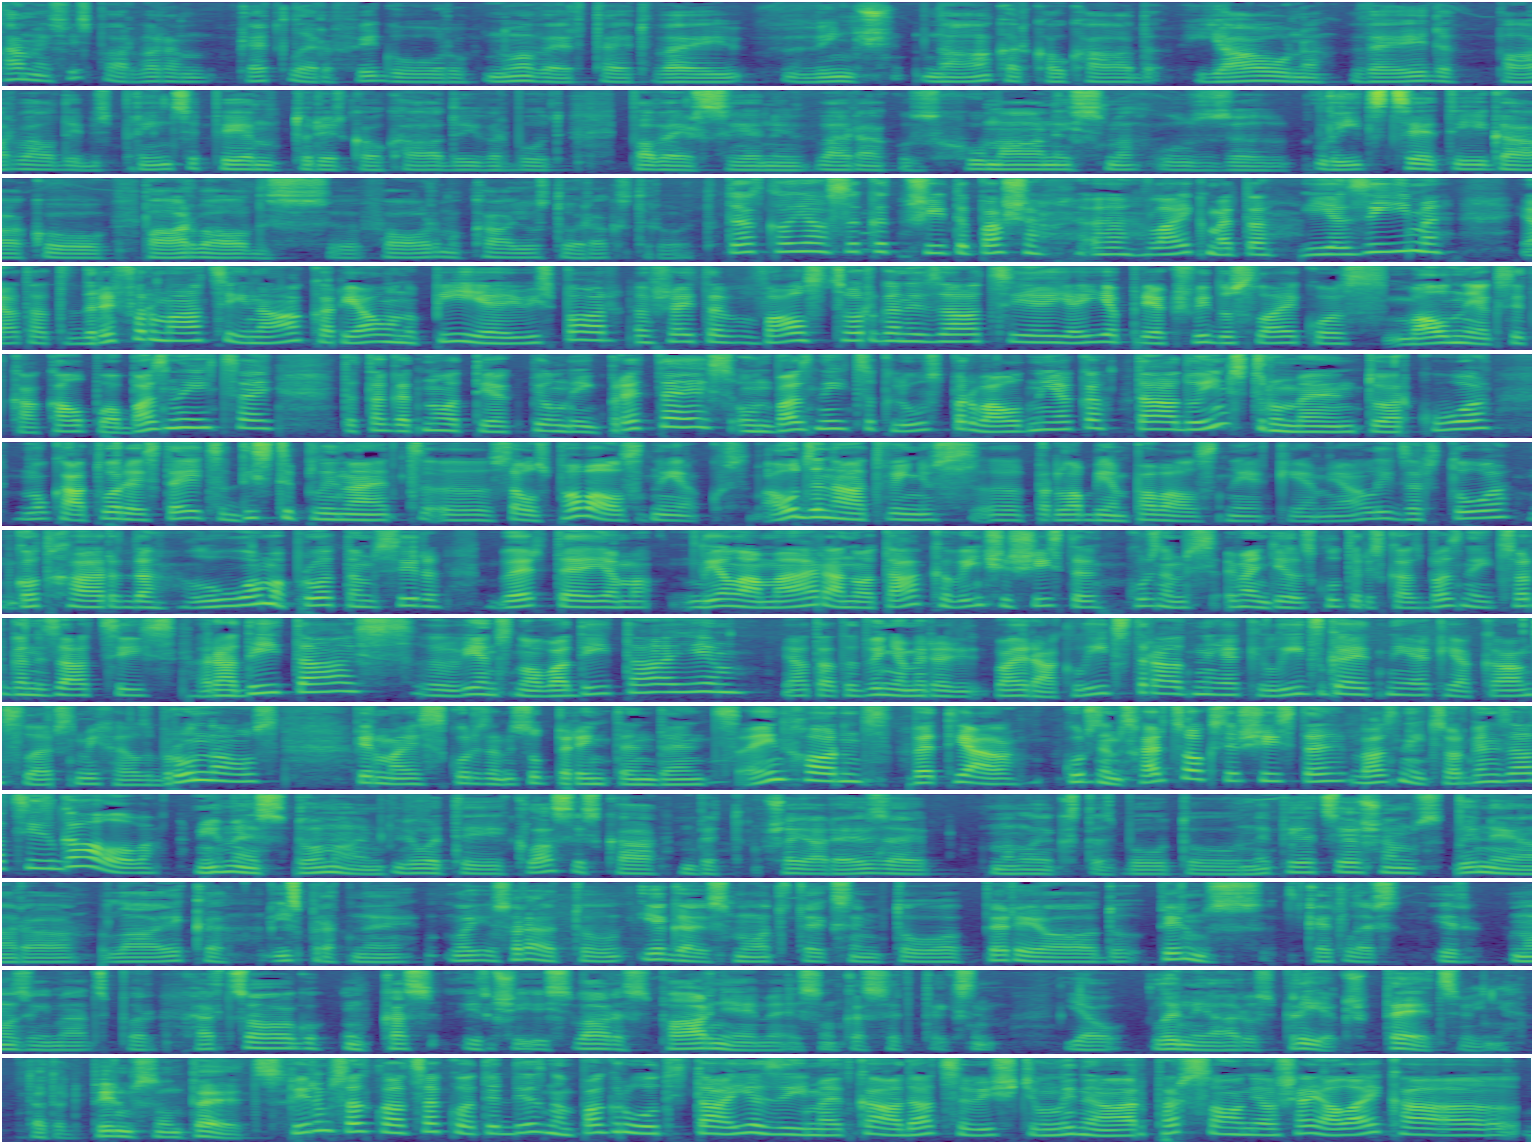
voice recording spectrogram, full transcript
Kā mēs vispār varam Ketlera figūru novērtēt, vai viņš nāk ar kaut kāda jauna veida pārvaldības principiem. Tur ir kaut kādi varbūt pavērsieni vairāk uz humanismu, uz uh, līdzcietīgāku pārvaldes uh, formu, kā jūs to raksturot. Tad atkal jāsaka, šī paša uh, laikmeta iezīme, jā, tā tad reformācija nāk ar jaunu pieeju vispār šeit valsts organizācijai, ja iepriekš viduslaikos valdnieks it kā kalpo baznīcai, tad tagad notiek pilnīgi pretējs, un baznīca kļūst par valdnieka tādu instrumentu, instrumentu, ar ko, nu, kā toreiz teica, disciplinēt uh, savus pavalsniekus, audzināt viņus uh, par labiem pavalsniekiem. Jā. Līdz ar to Gotthārda loma, protams, ir vērtējama lielā mērā no tā, ka viņš ir šīs kurzemes evaņģēlis kultūriskās baznīcas organizācijas radītājs, viens no vadītājiem, Jā, tātad viņam ir arī vairāk līdzstrādnieki, līdzgaitnieki, ja kanclers Mihails Brunovs, pirmais kurzemes superintendents Einhorns, bet jā, kurzemes hercogs ir šīs baznīcas organizācijas galva. Ja mēs domājam ļoti klasiskā, bet šajā reizē Man liekas, tas būtu nepieciešams lineārā laika izpratnē. Vai jūs varētu iegaismot teiksim, to periodu pirms Ketlers ir nozīmēts par hercogu, un kas ir šīs varas pārņēmējs un kas ir teiksim, jau lineāri uz priekšu pēc viņa? Tātad pirms un pēc. Pirms, atklāt sakot, ir diezgan pagrūti tā iezīmēt kādu atsevišķu un lineāru personu, jo šajā laikā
